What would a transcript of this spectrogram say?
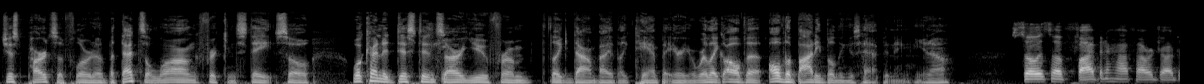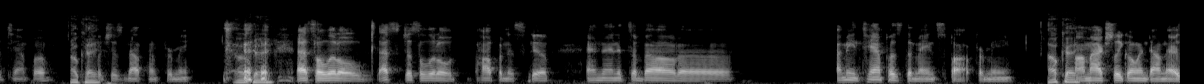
just parts of Florida, but that's a long freaking state. So what kind of distance are you from like down by like Tampa area where like all the all the bodybuilding is happening, you know? So it's a five and a half hour drive to Tampa, Okay. which is nothing for me. Okay. that's a little. That's just a little hop and a skip, and then it's about. Uh, I mean, Tampa's the main spot for me. Okay. I'm actually going down there.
